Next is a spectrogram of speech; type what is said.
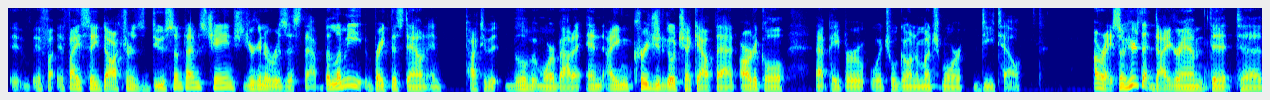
if if I say doctrines do sometimes change, you're going to resist that. But let me break this down and talk to you a little bit more about it. And I encourage you to go check out that article, that paper, which will go into much more detail. All right, so here's that diagram that uh,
